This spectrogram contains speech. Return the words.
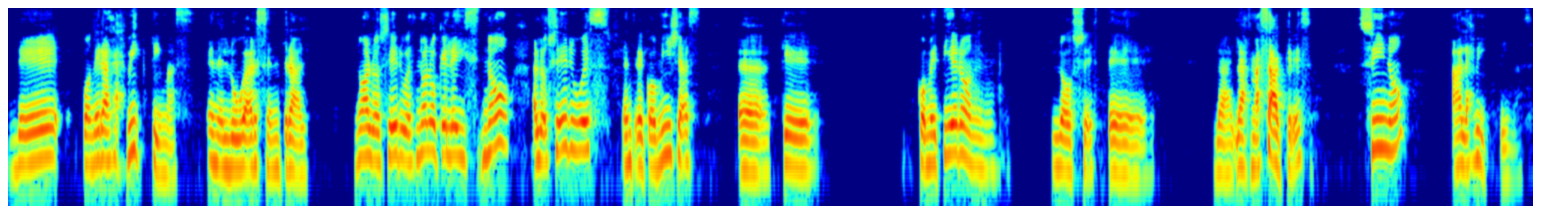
de poner a las víctimas en el lugar central, no a los héroes, no lo que le, no a los héroes entre comillas eh, que cometieron los, este, las masacres, sino a las víctimas.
